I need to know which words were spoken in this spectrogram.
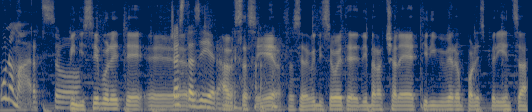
1 marzo. Quindi se volete... eh, Cioè stasera. ah, stasera, stasera. Quindi se volete dei braccialetti, rivivere un po' l'esperienza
